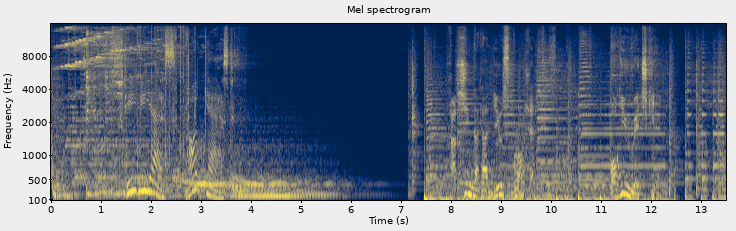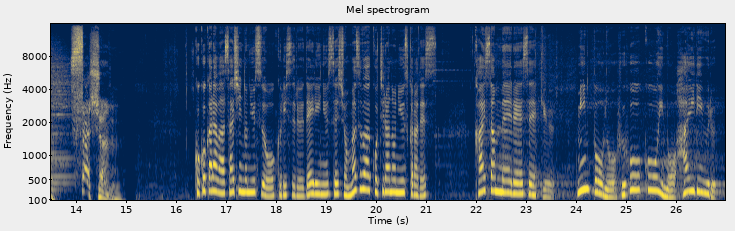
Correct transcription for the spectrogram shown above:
TBS Podcast 発信型ニュースプロジェクト荻上チキセッションここからは最新のニュースをお送りするデイリーニュースセッション。まずはこちらのニュースからです。解散命令請求。民法の不法行為も入りうる。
